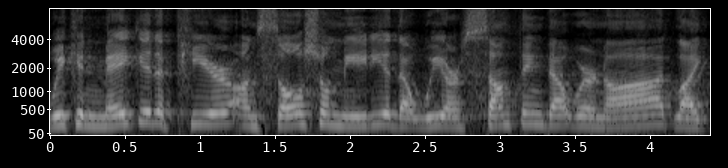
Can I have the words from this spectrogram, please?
We can make it appear on social media that we are something that we're not. Like,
